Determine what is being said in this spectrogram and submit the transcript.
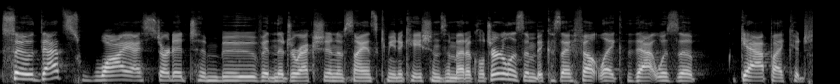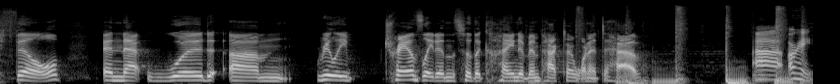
so that's why I started to move in the direction of science communications and medical journalism because I felt like that was a gap I could fill and that would um, really translate into the kind of impact I wanted to have. Uh, okay,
